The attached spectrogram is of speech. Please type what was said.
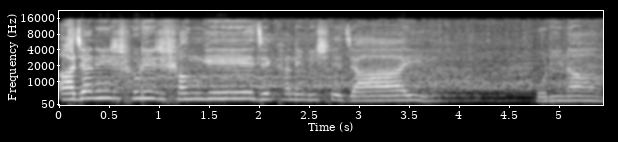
আজানের সুরের সঙ্গে যেখানে মিশে যায় হরিনাম।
